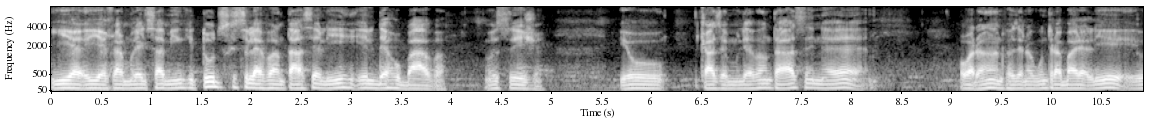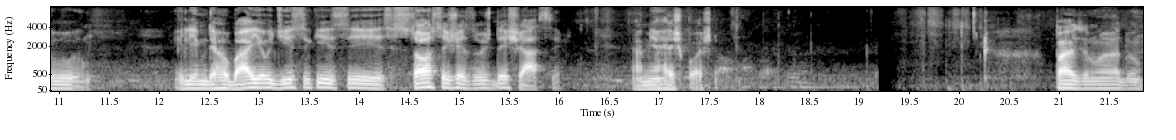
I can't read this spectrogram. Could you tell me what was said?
e, e aquela mulher disse a mim que todos que se levantassem ali, ele derrubava, ou seja, eu, caso eu me levantasse, né, orando, fazendo algum trabalho ali, eu ele ia me derrubar e eu disse que se só se Jesus deixasse. A minha resposta. Paz, amado,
